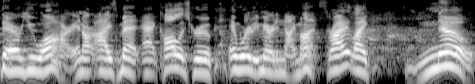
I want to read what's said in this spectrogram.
there you are, and our eyes met at college group, and we're going to be married in nine months, right? Like, no.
